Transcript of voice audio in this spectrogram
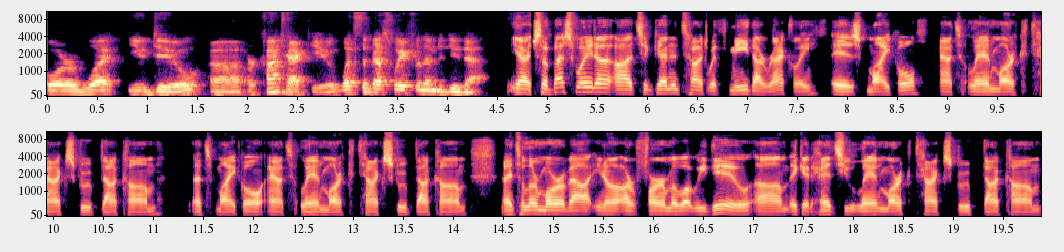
or what you do uh, or contact you, what's the best way for them to do that? Yeah. So best way to uh, to get in touch with me directly is Michael at landmarktaxgroup.com. That's Michael at landmarktaxgroup.com. And to learn more about, you know, our firm and what we do, um, they can head to landmarktaxgroup.com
